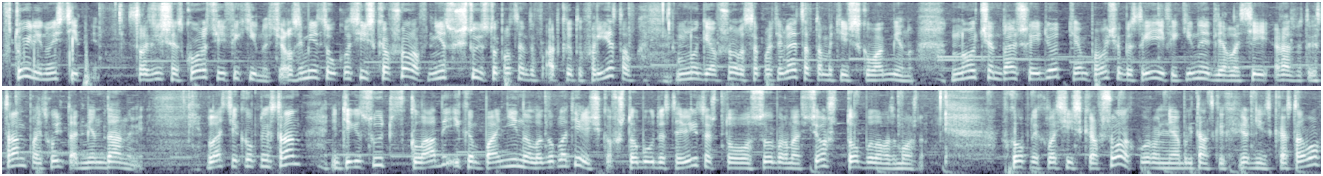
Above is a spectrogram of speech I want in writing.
в той или иной степени, с различной скоростью и эффективностью. Разумеется, у классических офшоров не существует 100% открытых реестров, многие офшоры сопротивляются автоматическому обмену, но чем дальше идет, тем проще, быстрее и эффективнее для властей развитых стран происходит обмен данными. Власти крупных стран интересуют вклады и компании налогоплательщиков, чтобы удостовериться, что собрано все, что было возможно. В крупных классических офшорах уровня британских Виргинских островов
